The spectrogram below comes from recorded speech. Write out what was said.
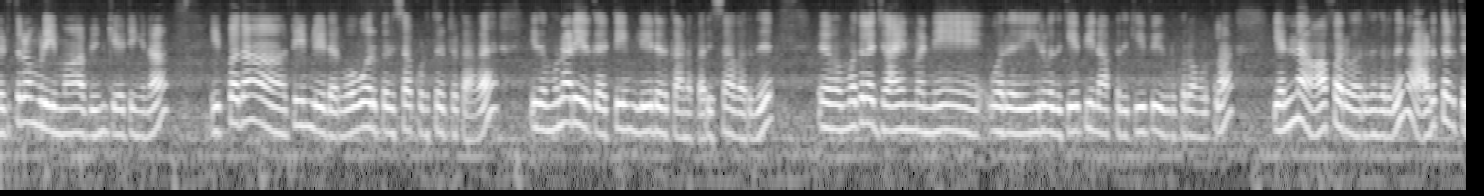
எடுத்துட முடியுமா அப்படின்னு கேட்டிங்கன்னா இப்போ தான் டீம் லீடர் ஒவ்வொரு பரிசாக கொடுத்துட்ருக்காங்க இது முன்னாடி இருக்க டீம் லீடருக்கான பரிசாக வருது. முதல்ல ஜாயின் பண்ணி ஒரு இருபது கேபி நாற்பது கேபி கொடுக்குறவங்களுக்குலாம் என்ன ஆஃபர் வருதுங்கிறது நான் அடுத்தடுத்த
